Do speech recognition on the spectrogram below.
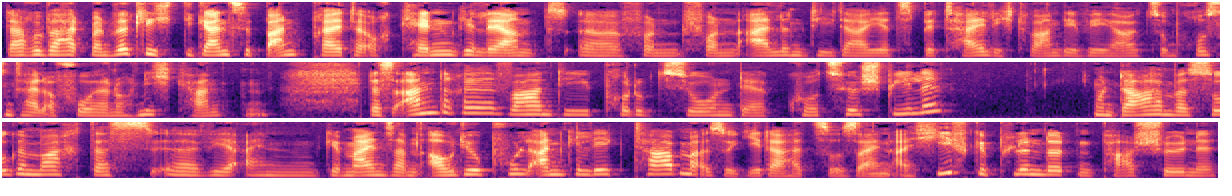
Darüber hat man wirklich die ganze Bandbreite auch kennengelernt äh, von, von allen, die da jetzt beteiligt waren, die wir ja zum großen Teil auch vorher noch nicht kannten. Das andere waren die Produktion der Kurzhörspiele. Und da haben wir es so gemacht, dass äh, wir einen gemeinsamen Audiopool angelegt haben. Also jeder hat so sein Archiv geplündert, ein paar schöne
